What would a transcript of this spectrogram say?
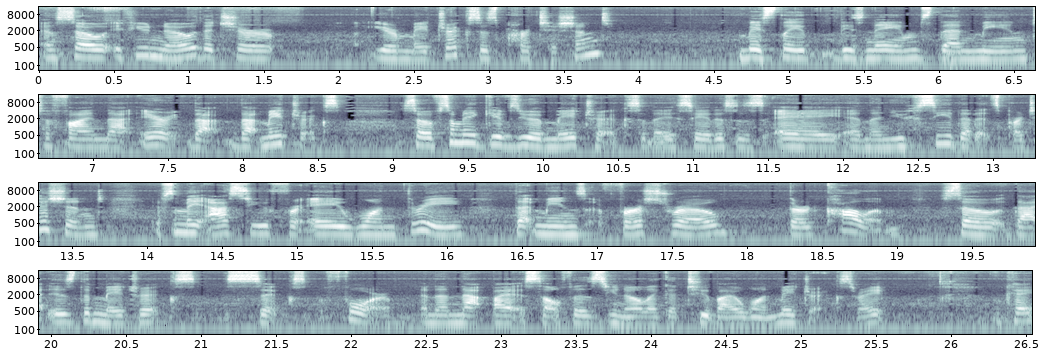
And so if you know that your, your matrix is partitioned, basically these names then mean to find that area that that matrix. So if somebody gives you a matrix and they say this is A and then you see that it's partitioned if somebody asks you for A1 3 that means first row third column. So that is the matrix 6 4 and then that by itself is you know like a 2 by 1 matrix right okay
